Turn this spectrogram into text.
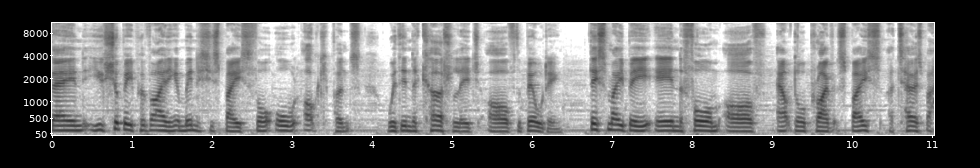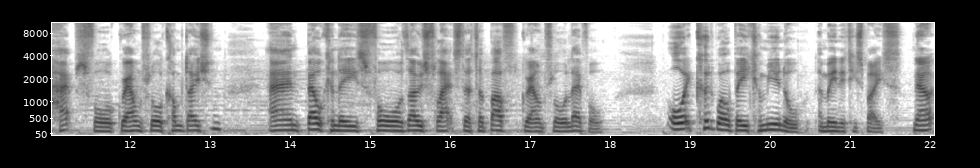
then you should be providing amenity space for all occupants within the curtilage of the building this may be in the form of outdoor private space a terrace perhaps for ground floor accommodation and balconies for those flats that are above ground floor level or it could well be communal amenity space. Now,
